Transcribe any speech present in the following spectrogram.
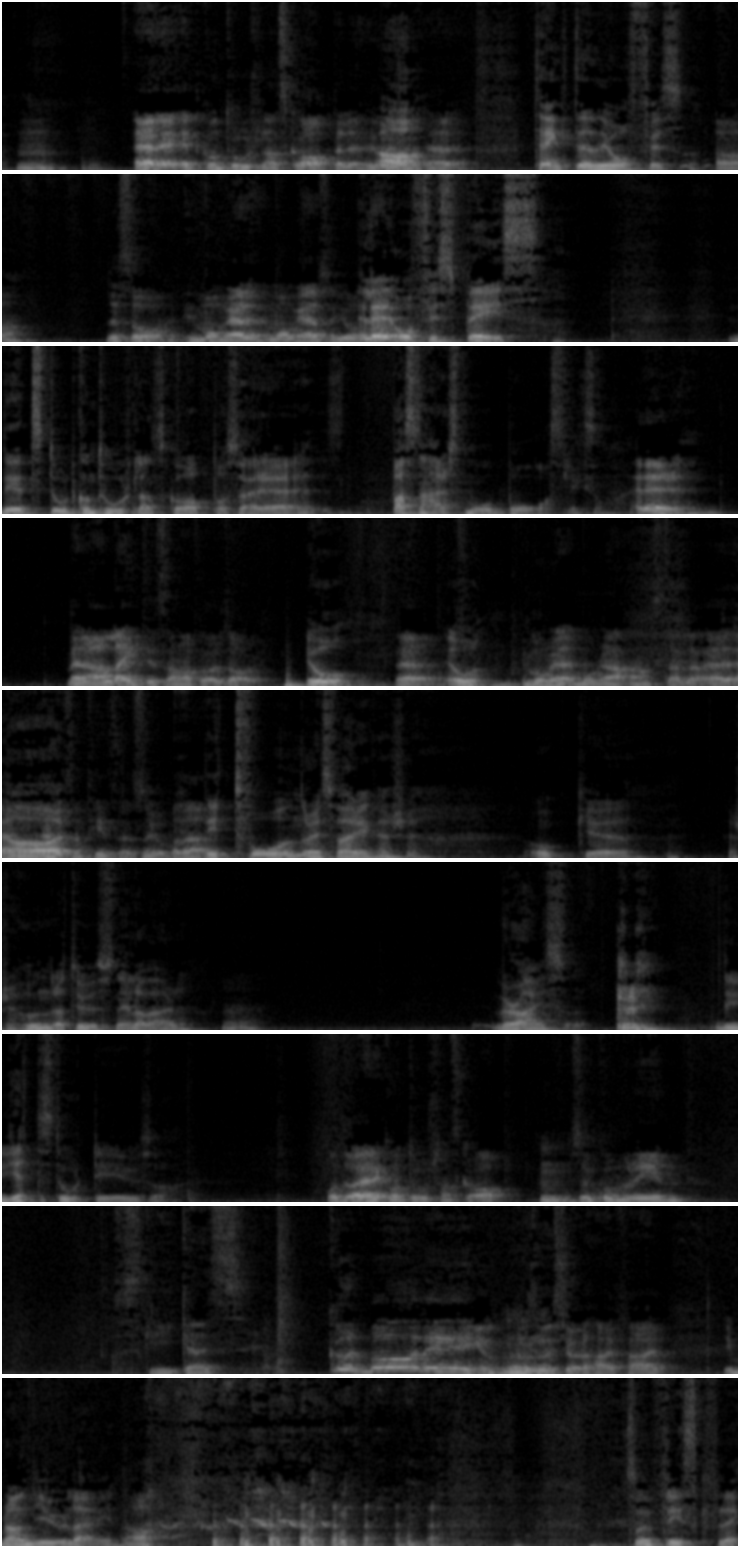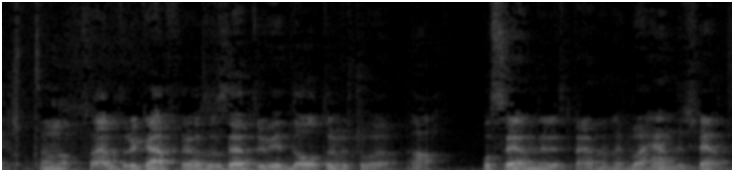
är det ett kontorslandskap? Eller hur Ja. är det? Tänk dig The Office. ja, det är så. Hur många hur många är det som jobbar? Eller Office Space. Det är ett stort kontorslandskap och så är det bara såna här små bås liksom. Eller, Men alla är inte i samma företag? jo, Det är det. jo. Hur många, många anställda är, Ja. det som finns som jobbar där? Det är 200 i Sverige kanske. Och eh, kanske 100 000 i hela världen. Mhm. Verizon. det är ju jättestort i USA. Och då är det kontorslandskap. Mm. Och så kommer du in skrikandes Good morning! Och så kör du high five. Ibland jular jag in. Ja. Som en frisk fläkt. ja. Så hämtar du kaffe och så sätter du vid en dator förstår jag. Ja. Och sen är det spännande. Vad händer sen?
